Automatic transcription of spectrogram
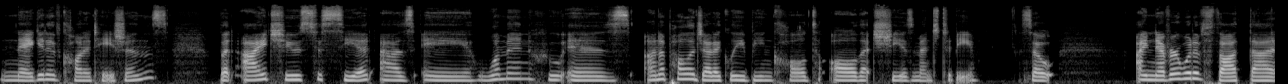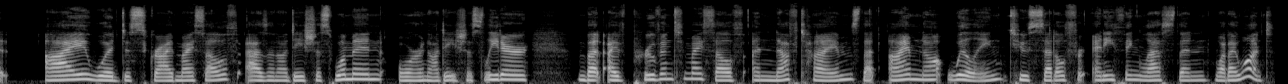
negative connotations, but I choose to see it as a woman who is unapologetically being called to all that she is meant to be. So I never would have thought that I would describe myself as an audacious woman or an audacious leader, but I've proven to myself enough times that I'm not willing to settle for anything less than what I want.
